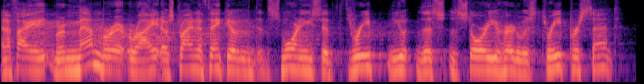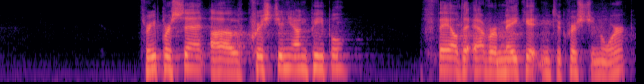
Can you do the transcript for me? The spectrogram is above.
And if I remember it right, I was trying to think of this morning, you said three, you, the, the story you heard was 3%. 3% of Christian young people fail to ever make it into Christian work.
